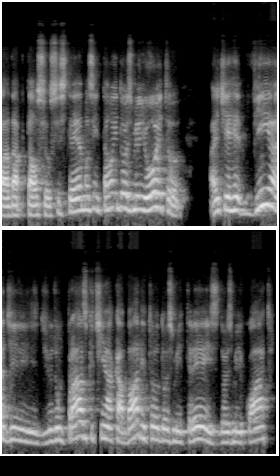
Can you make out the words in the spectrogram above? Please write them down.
para adaptar os seus sistemas. Então, em 2008, a gente vinha de, de, um prazo que tinha acabado em torno de 2003, 2004,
